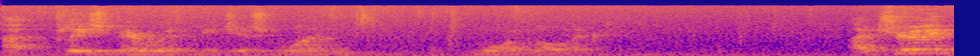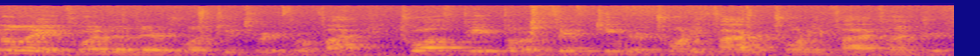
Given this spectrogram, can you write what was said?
uh, please bear with me just one more moment. I truly believe, whether there's one, two, three, four, five, 12 people, or 15, or 25, or 2,500,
